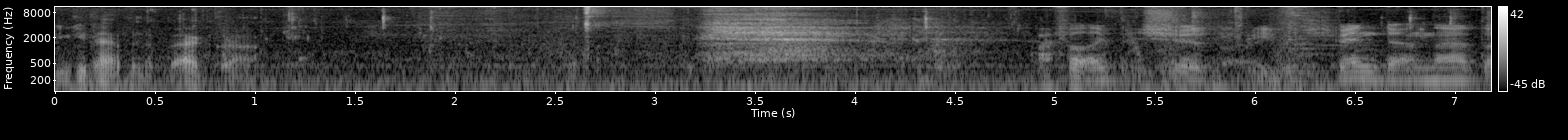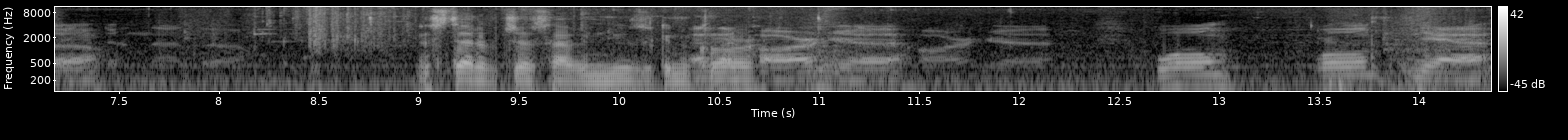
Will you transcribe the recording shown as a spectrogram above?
you could have in the background. I feel like they should be been done that though. Instead of just having music in the In car. the car, yeah. Well, well, yeah.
